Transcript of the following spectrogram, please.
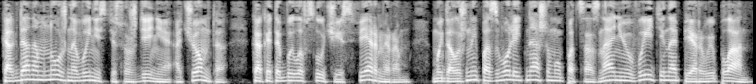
Когда нам нужно вынести суждение о чем-то, как это было в случае с фермером, мы должны позволить нашему подсознанию выйти на первый план.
